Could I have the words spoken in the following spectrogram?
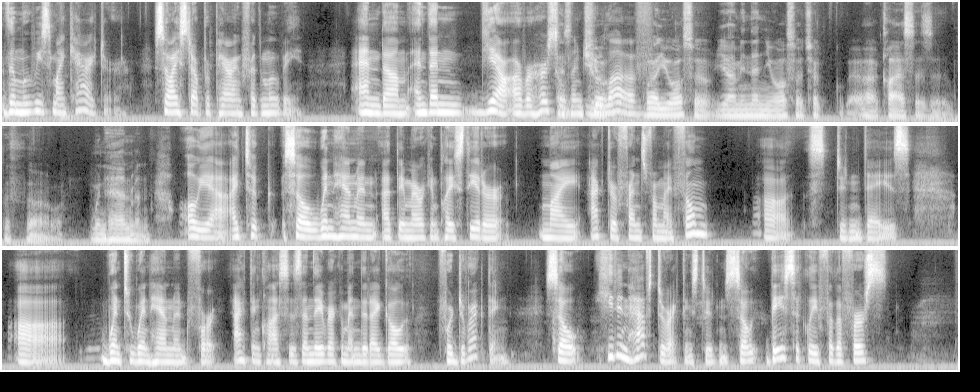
The movie's my character, so I start preparing for the movie. And um, and then yeah, our rehearsals and True You- Love. Well, you also, yeah, I mean, then you also took uh, classes with uh, Wynn Handman. Oh yeah, I took so Wynn Handman at the American Place Theater. My actor friends from my film uh, student days uh, went to Wynn Handman for acting classes, and they recommended I go for directing. So he didn't have directing students. So basically, for the first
